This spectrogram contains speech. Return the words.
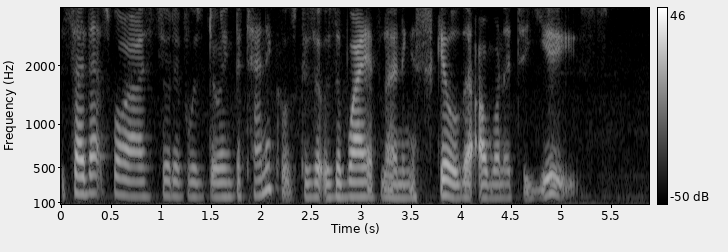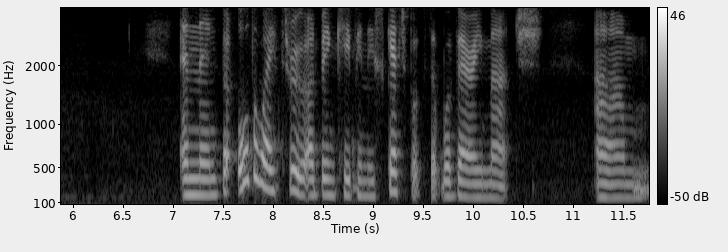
so that's why I sort of was doing botanicals because it was a way of learning a skill that I wanted to use. And then, but all the way through, I'd been keeping these sketchbooks that were very much um,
